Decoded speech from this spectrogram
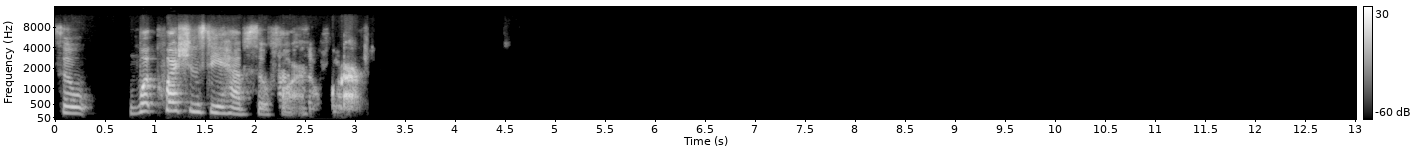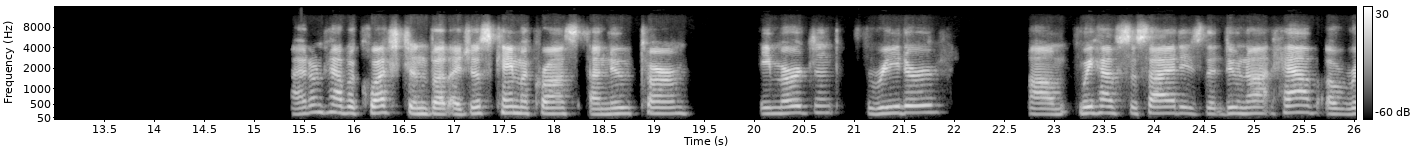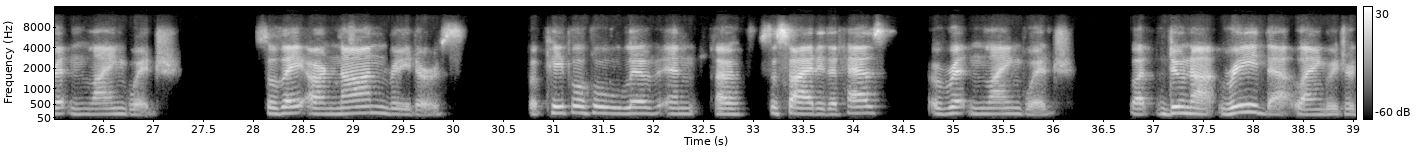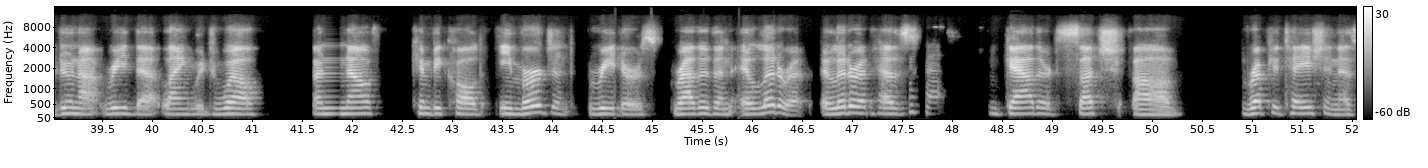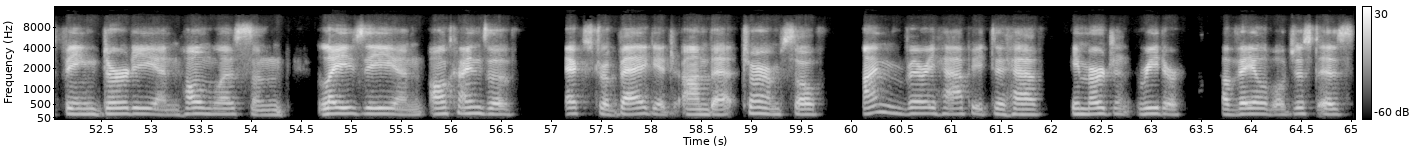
So what questions do you have so far? So far. I don't have a question, but I just came across a new term, emergent reader. Um, we have societies that do not have a written language. So they are non-readers. But people who live in a society that has a written language, but do not read that language or do not read that language well, are now can be called emergent readers rather than illiterate. Illiterate has gathered such uh, reputation as being dirty and homeless and lazy and all kinds of extra baggage on that term. So I'm very happy to have emergent reader available, just as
